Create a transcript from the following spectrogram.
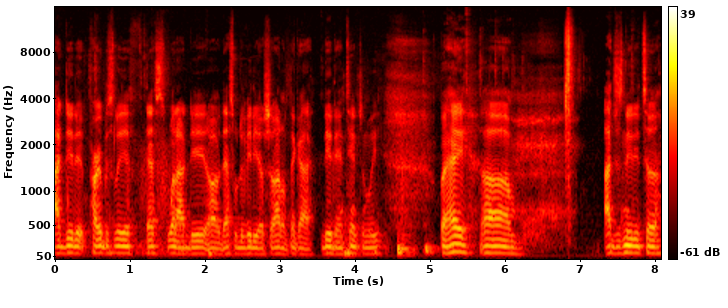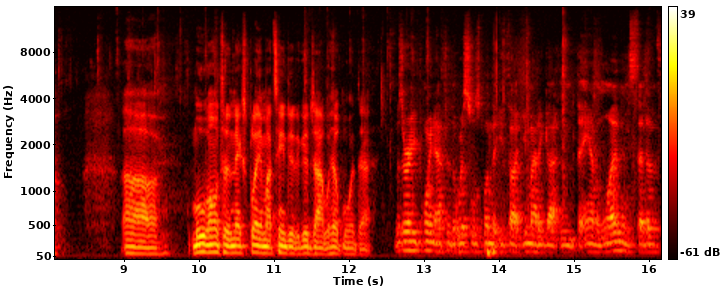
I did it purposely. If that's what I did, or that's what the video showed, I don't think I did it intentionally. But hey, um, I just needed to uh, move on to the next play. and My team did a good job with helping with that. Was there any point after the whistle was blown that you thought you might have gotten the and one instead of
